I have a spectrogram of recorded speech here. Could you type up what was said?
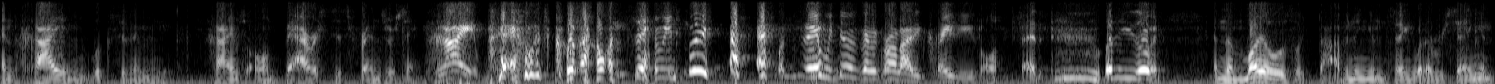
And Chaim looks at him, and Chaim's all embarrassed. His friends are saying, Chaim, what's going on? What's Sammy doing? what's Sammy doing? What's going on? He's crazy. He's all fed. What's he doing? And the mohel is like davening and saying whatever he's saying, and,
